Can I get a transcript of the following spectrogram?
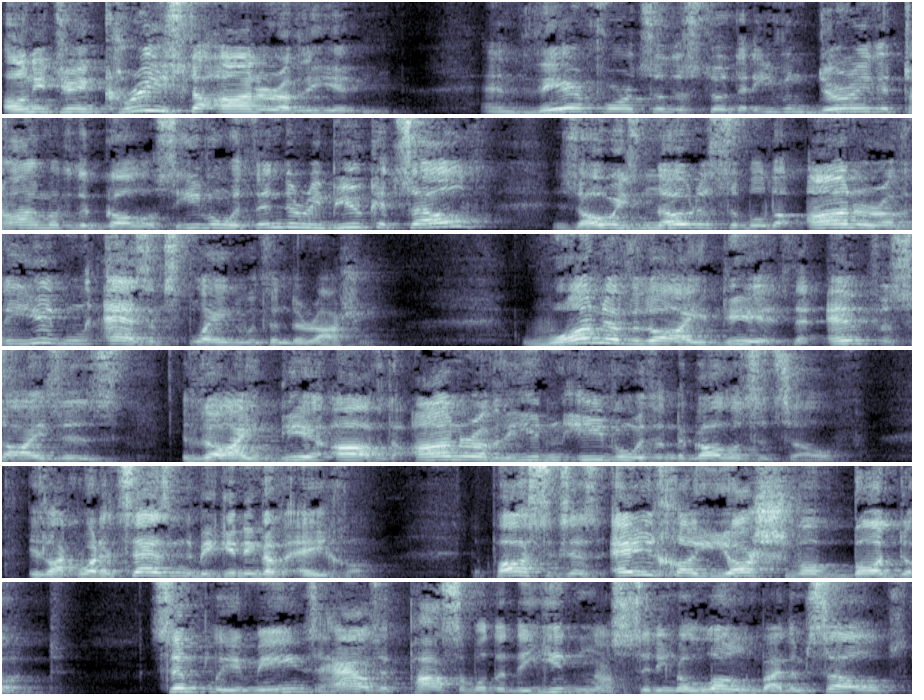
only to increase the honor of the Yidden. And therefore it's understood that even during the time of the Golos, even within the rebuke itself, is always noticeable the honor of the Yidden as explained within the Rashi. One of the ideas that emphasizes the idea of the honor of the Yidden even within the Golos itself is like what it says in the beginning of Eicha. The pasuk says Eicha Yoshva Bodod. Simply it means how is it possible that the Yidden are sitting alone by themselves?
